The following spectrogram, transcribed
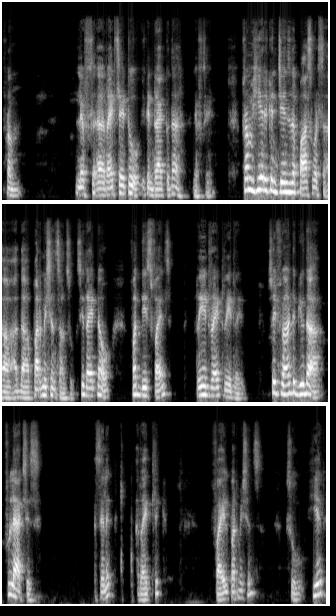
from left uh, right side to, you can drag to the left side. From here, you can change the passwords, uh, the permissions also. See right now, for these files, read, write, read, write. So if you want to give the full access, select, right click, file permissions. So here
